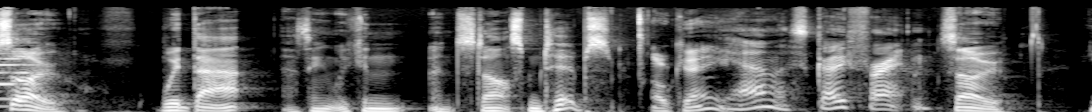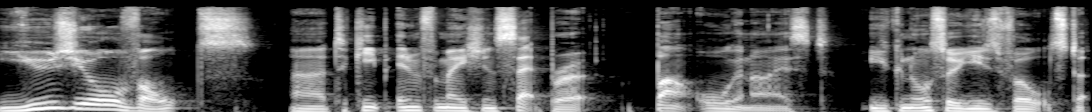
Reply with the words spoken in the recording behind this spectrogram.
So, with that, I think we can uh, start some tips. Okay. Yeah, let's go for it. So, use your vaults uh, to keep information separate but organized. You can also use vaults to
